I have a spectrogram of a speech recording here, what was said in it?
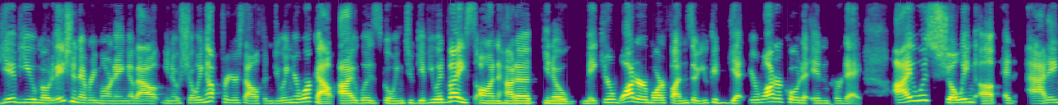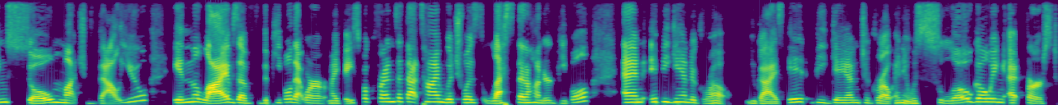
give you motivation every morning about you know showing up for yourself and doing your workout. I was going to give you advice on how to you know make your water more fun so you could get your water quota in per day. I was showing up and adding so much value in the lives of the people that were my facebook friends at that time which was less than 100 people and it began to grow you guys. It began to grow and it was slow going at first.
